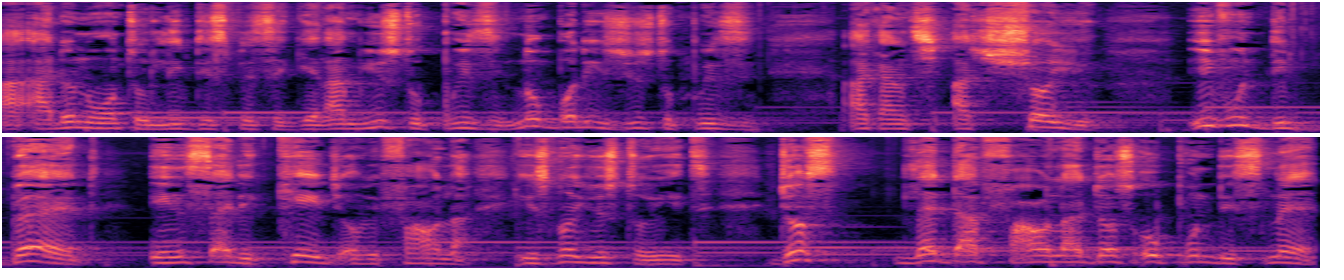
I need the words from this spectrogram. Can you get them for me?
I, I don't want to leave this place again. I'm used to prison. Nobody is used to prison. I can assure you, even the bird inside the cage of a fowler is not used to it. Just let that fowler just open the snare.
